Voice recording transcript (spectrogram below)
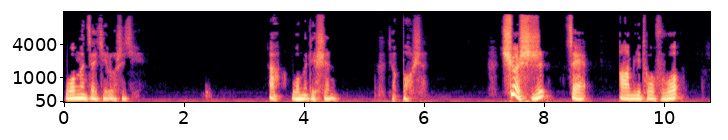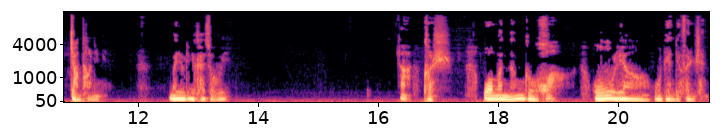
我们在极乐世界，我们的身叫报身，确实在阿弥陀佛讲堂里面没有离开座位，啊，可是我们能够化无量无边的分身、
